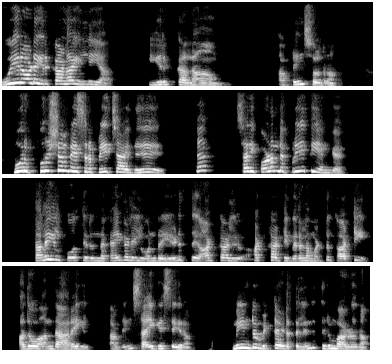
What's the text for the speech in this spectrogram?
உயிரோட இருக்காளா இல்லையா? இருக்கலாம் அப்படின்னு சொல்றான். ஒரு புருஷன் பேசுற பேச்சா இது? சரி குழந்தை பிரீத்தி எங்க? தலையில் கோத்திருந்த கைகளில் ஒன்றை எடுத்து ஆட்காளி ஆட்காட்டி விரலை மட்டும் காட்டி அதோ அந்த அறையில் அப்படின்னு சைகை செய்யறான் மீண்டும் விட்ட இடத்துல இருந்து திரும்ப அழுறான்.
